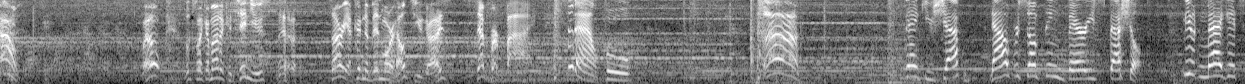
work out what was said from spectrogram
ow! Well, looks like I'm out of continues. Sorry I couldn't have been more help to you guys. Semper Fi. Sit down, fool. Ah! Thank you, Chef. Now for something very special. Mutant Maggots,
